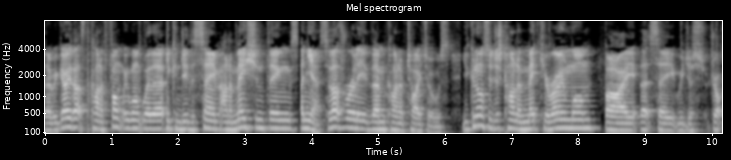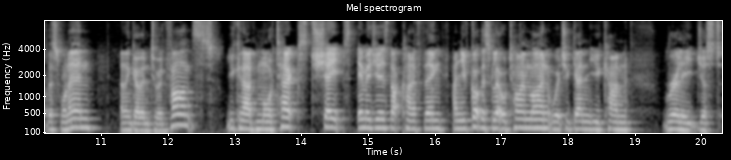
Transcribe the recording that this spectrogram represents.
There we go, that's the kind of font we want with it. You can do the same animation things. And yeah, so that's really them kind of titles. You can also just kind of make your own one by, let's say we just drop this one in and then go into advanced you can add more text, shapes, images, that kind of thing. And you've got this little timeline, which again, you can really just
